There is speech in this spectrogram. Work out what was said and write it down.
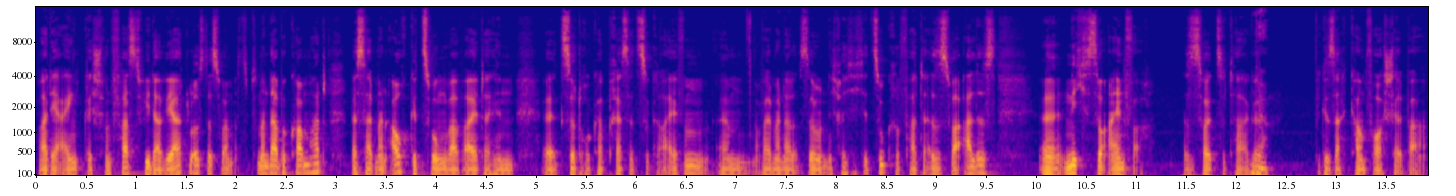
war der eigentlich schon fast wieder wertlos, das, was man da bekommen hat, weshalb man auch gezwungen war, weiterhin äh, zur Druckerpresse zu greifen, ähm, weil man da so nicht richtig den Zugriff hatte. Also es war alles äh, nicht so einfach. Das ist heutzutage, ja. wie gesagt, kaum vorstellbar.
